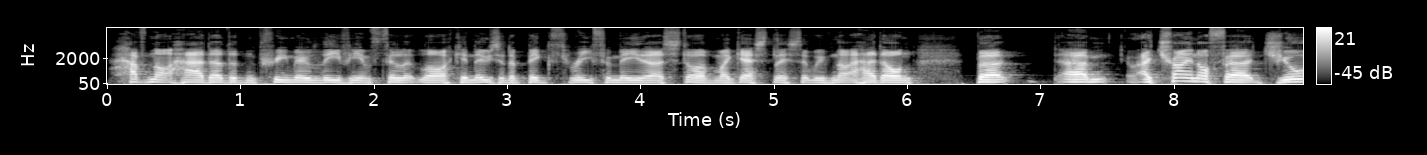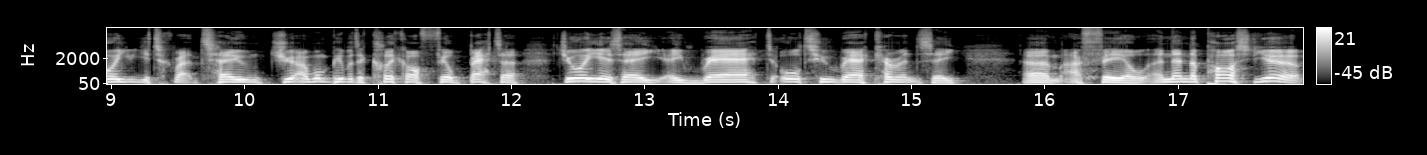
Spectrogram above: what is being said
have not had other than Primo Levi and Philip Larkin. Those are the big three for me that I still have my guest list that we've not had on. But um, I try and offer joy. You talk about tone. I want people to click off, feel better. Joy is a, a rare, all too rare currency, um, I feel. And then the past year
